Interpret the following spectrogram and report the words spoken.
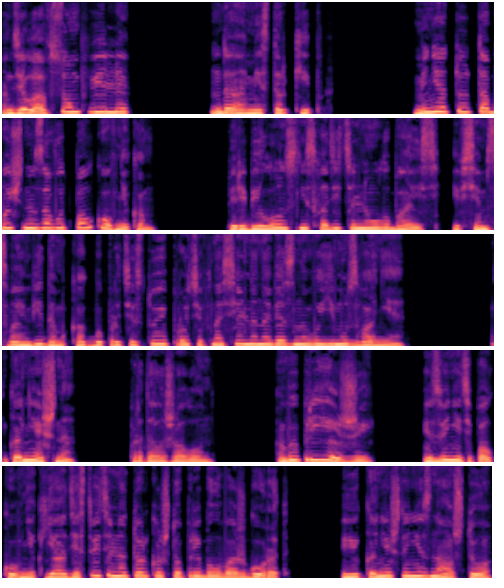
Дела в Сомпвилле. Да, мистер Кип. Меня тут обычно зовут полковником. Перебил он, снисходительно улыбаясь, и всем своим видом как бы протестуя против насильно навязанного ему звания. «Конечно», — продолжал он. «Вы приезжий. Извините, полковник, я действительно только что прибыл в ваш город. И, конечно, не знал, что...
